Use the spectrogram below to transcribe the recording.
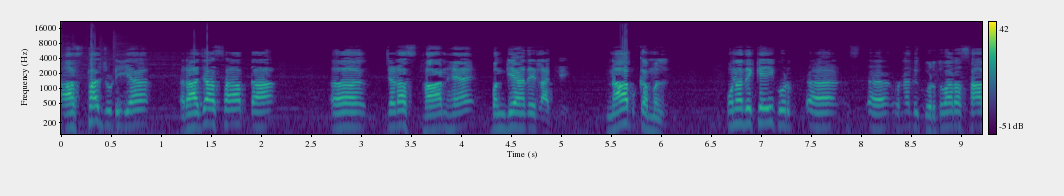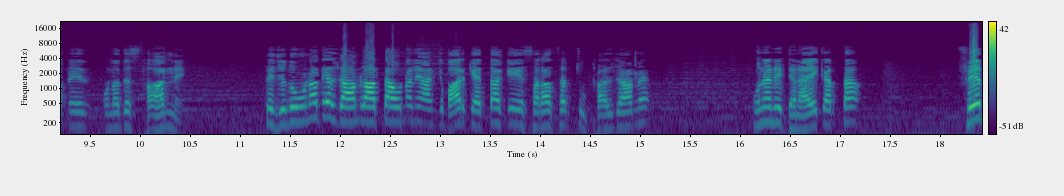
ਆਸਥਾ ਜੁੜੀ ਆ ਰਾਜਾ ਸਾਹਿਬ ਦਾ ਅ, ਜਿਹੜਾ ਸਥਾਨ ਹੈ ਬੰਗਿਆਂ ਦੇ ਲਾਗੇ ਨਾਬ ਕਮਲ। ਉਹਨਾਂ ਦੇ ਕਈ ਗੁਰ ਉਹਨਾਂ ਦੇ ਗੁਰਦੁਆਰਾ ਸਾਹਿਬ ਨੇ ਉਹਨਾਂ ਦੇ ਸਥਾਨ ਨੇ। ਤੇ ਜਦੋਂ ਉਹਨਾਂ ਤੇ ਇਲਜ਼ਾਮ ਲਾਤਾ ਉਹਨਾਂ ਨੇ ਆਣ ਕੇ ਬਾਹਰ ਕਹਿਤਾ ਕਿ ਇਹ ਸਰਾਸਰ ਝੂਠਾ ਇਲਜ਼ਾਮ ਹੈ। ਉਹਨਾਂ ਨੇ ਡਿਨਾਈ ਕਰਤਾ। ਫਿਰ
